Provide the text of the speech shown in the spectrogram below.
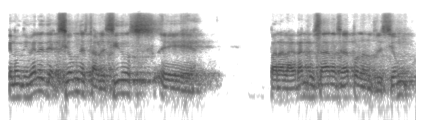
En los niveles de acción establecidos eh, para la Gran Cruzada Nacional por la Nutrición,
